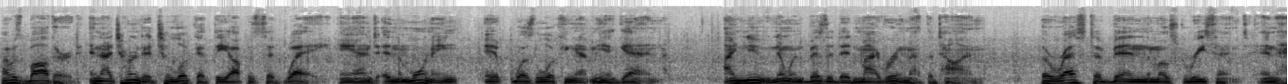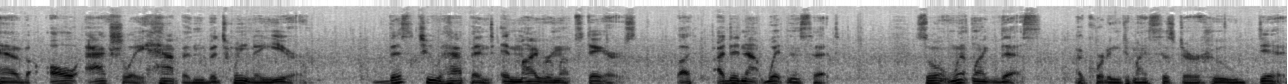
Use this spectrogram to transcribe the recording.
I was bothered, and I turned it to look at the opposite way, and in the morning, it was looking at me again. I knew no one visited my room at the time. The rest have been the most recent and have all actually happened between a year. This too happened in my room upstairs, but I did not witness it. So it went like this, according to my sister who did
